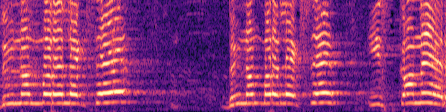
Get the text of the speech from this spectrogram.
দুই নম্বরে লেগছে দুই নম্বরে লেখছে, ইস্কনের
